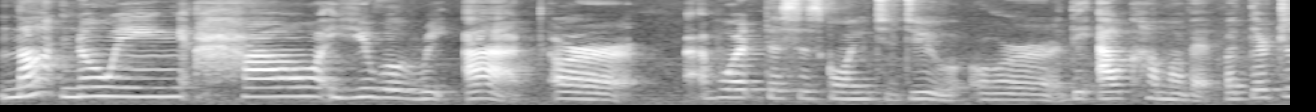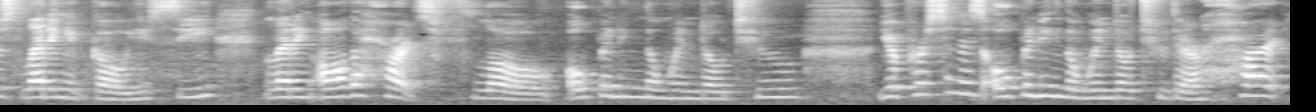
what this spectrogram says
not knowing how you will react or what this is going to do or the outcome of it but they're just letting it go you see letting all the hearts flow opening the window to your person is opening the window to their heart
